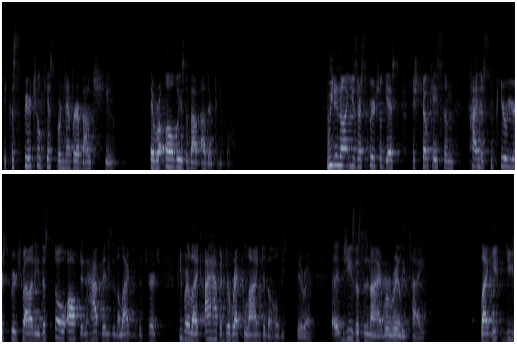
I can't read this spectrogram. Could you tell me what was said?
Because spiritual gifts were never about you, they were always about other people. We do not use our spiritual gifts to showcase some kind of superior spirituality. This so often happens in the life of the church. People are like, I have a direct line to the Holy Spirit. Uh, Jesus and I were really tight. Like, you, you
